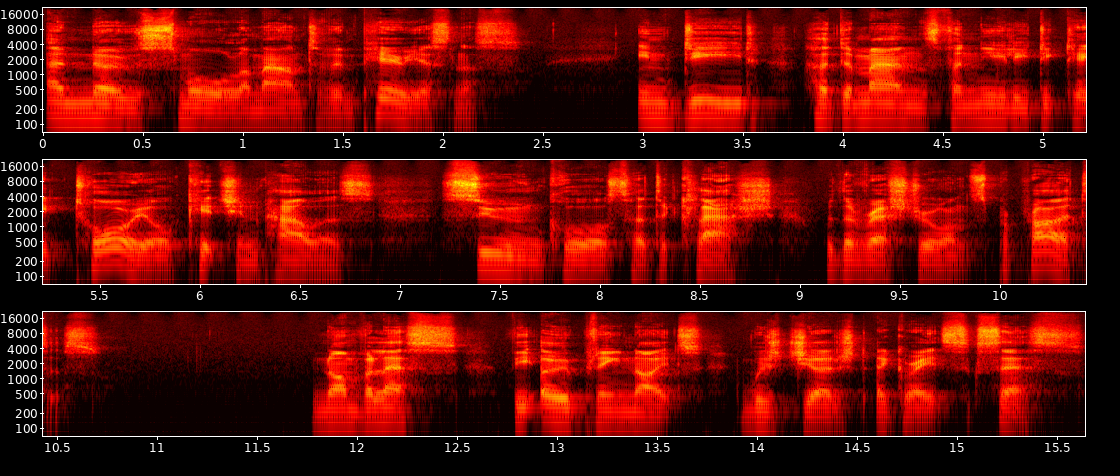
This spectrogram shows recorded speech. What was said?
and no small amount of imperiousness. Indeed, her demands for nearly dictatorial kitchen powers soon caused her to clash with the restaurant's proprietors. Nonetheless, the opening night was judged a great success,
